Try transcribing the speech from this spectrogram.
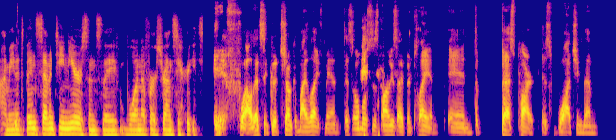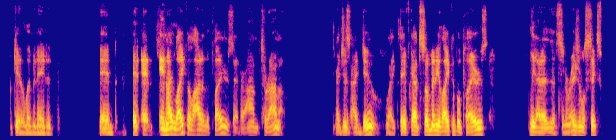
I mean, it's been 17 years since they won a first-round series. Wow, that's a good chunk of my life, man. That's almost as long as I've been playing. And the best part is watching them get eliminated. And and, and and I like a lot of the players that are on Toronto. I just I do. Like they've got so many likable players. They got a it's an original six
